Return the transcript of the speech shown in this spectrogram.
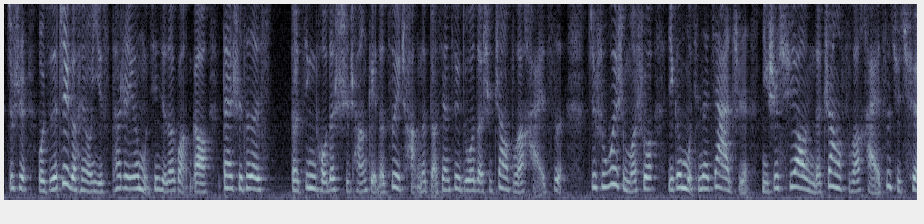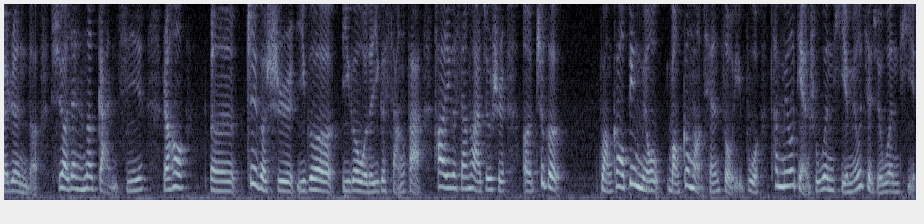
就是我觉得这个很有意思。它是一个母亲节的广告，但是它的呃镜头的时长给的最长的，表现最多的是丈夫和孩子。就是为什么说一个母亲的价值，你是需要你的丈夫和孩子去确认的，需要家庭的感激。然后呃，这个是一个一个我的一个想法。还有一个想法就是呃这个。广告并没有往更往前走一步，它没有点出问题，也没有解决问题，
